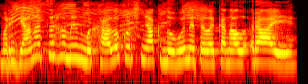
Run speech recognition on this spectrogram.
Мар'яна Циганин, Михайло Коршняк. Новини телеканал Раї.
